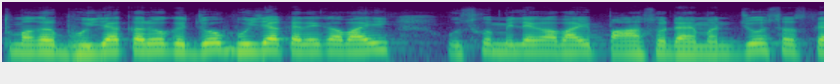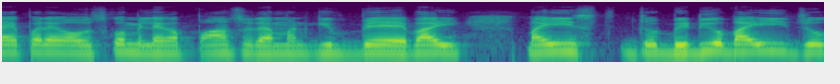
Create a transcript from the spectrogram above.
तुम अगर भूजा करोगे, जो भूजा करेगा भाई, उसको मिलेगा भाई पाँच सौ डायमंड जो सब्सक्राइब करेगा, उसको मिलेगा पाँच सौ डायमंड गिव वे है भाई भाई इस जो वीडियो भाई, जो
